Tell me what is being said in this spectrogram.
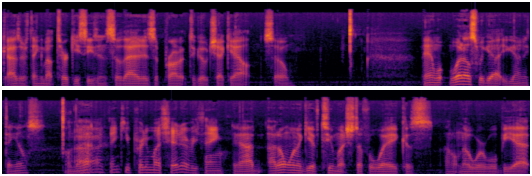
guys are thinking about turkey season, so that is a product to go check out. So, man, what else we got? You got anything else on that? Uh, I think you pretty much hit everything. Yeah, I, I don't want to give too much stuff away because I don't know where we'll be at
